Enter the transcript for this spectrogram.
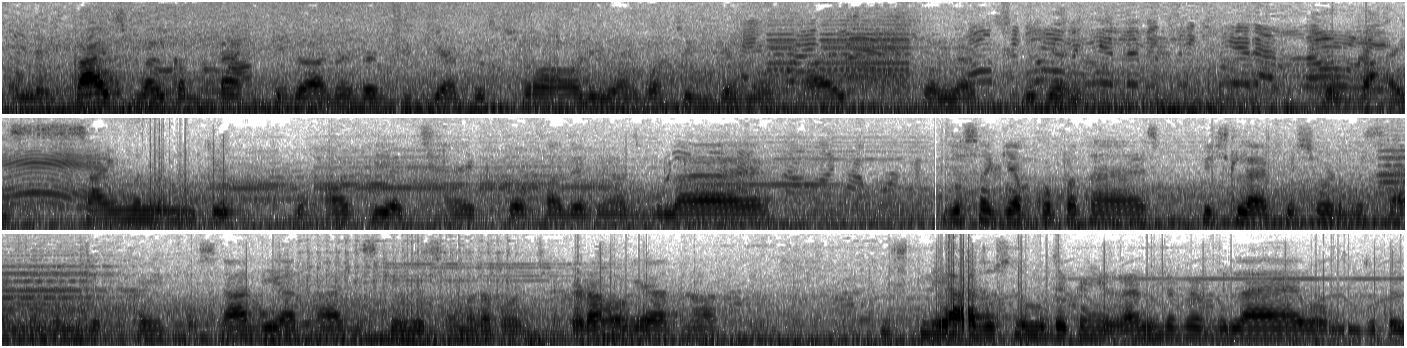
hello guys, welcome back to the another GTA episode. You are watching Game of Heights. So let's begin. तो गाइस साइमन मुझे बहुत ही अच्छा एक तोहफा देने आज बुलाया है जैसा कि आपको पता है पिछला एपिसोड में साइमन ने मुझे कहीं फंसा दिया था जिसकी वजह से हमारा बहुत झगड़ा हो गया था इसलिए आज उसने मुझे कहीं रन पे बुलाया है वो मुझे कोई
